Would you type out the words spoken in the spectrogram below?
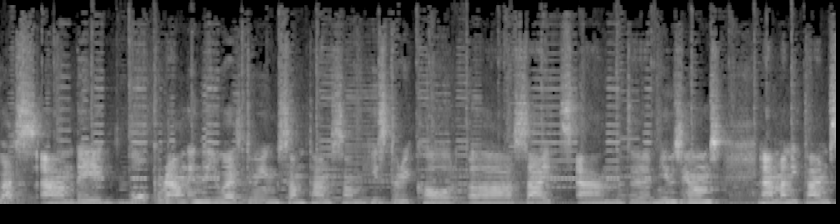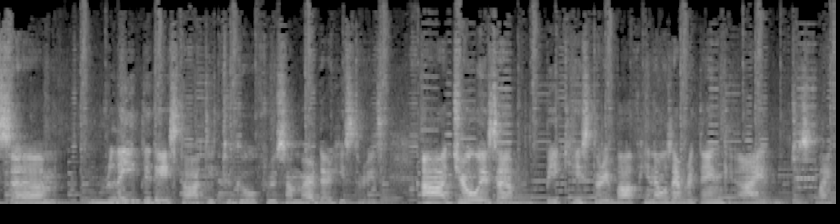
US and they walk around in the US doing sometimes some historical uh, sites and uh, museums. And many times um, lately they started to go through some murder histories. Uh, Joe is a big history buff, he knows everything. I just like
